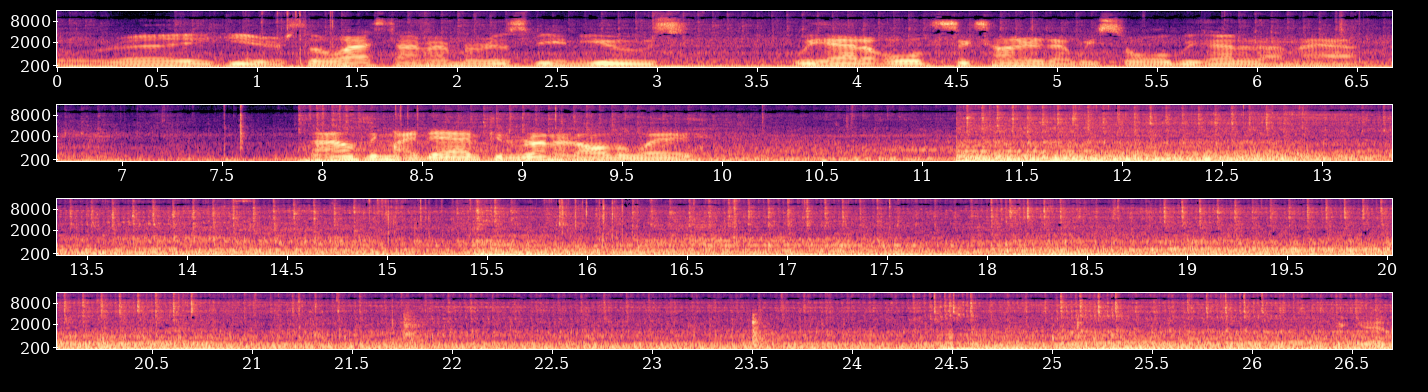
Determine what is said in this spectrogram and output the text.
So right here. So the last time I remember this being used, we had an old 600 that we sold. We had it on that. I don't think my dad could run it all the way. Pretty good.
